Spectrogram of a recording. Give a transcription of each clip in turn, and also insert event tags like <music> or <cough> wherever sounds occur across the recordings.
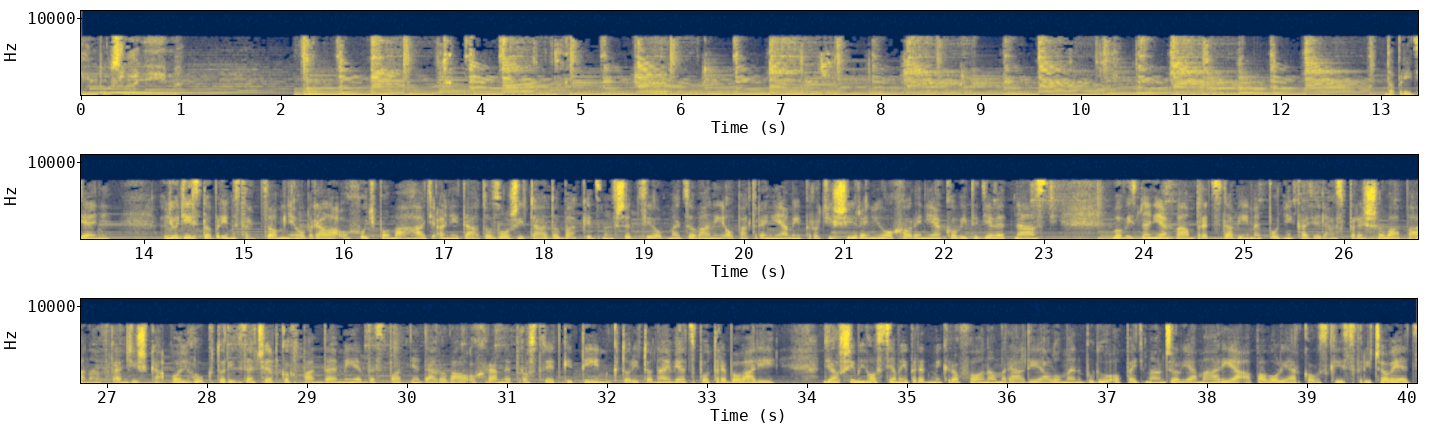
veľkým poslaním. Dobrý deň. Ľudí s dobrým srdcom neobrala ochuť pomáhať ani táto zložitá doba, keď sme všetci obmedzovaní opatreniami proti šíreniu ochorenia COVID-19. Vo vyznaniach vám predstavíme podnikateľa z Prešova, pána Františka Oľhu, ktorý v začiatkoch pandémie bezplatne daroval ochranné prostriedky tým, ktorí to najviac potrebovali. Ďalšími hostiami pred mikrofónom Rádia Lumen budú opäť manželia Mária a Pavol Jarkovský z Fričoviec.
